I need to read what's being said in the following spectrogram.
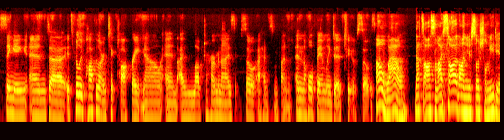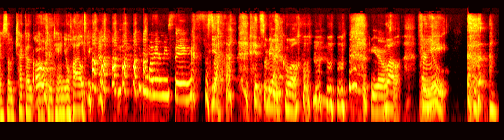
singing, and uh, it's really popular on TikTok right now. And I love to harmonize, so I had some fun, and the whole family did too. So oh wow, fun. that's awesome! I saw it on your social media, so check out oh. Dr. Tanya Wild. hear me sing. yeah, it's very cool. Thank you. Well, for and me,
